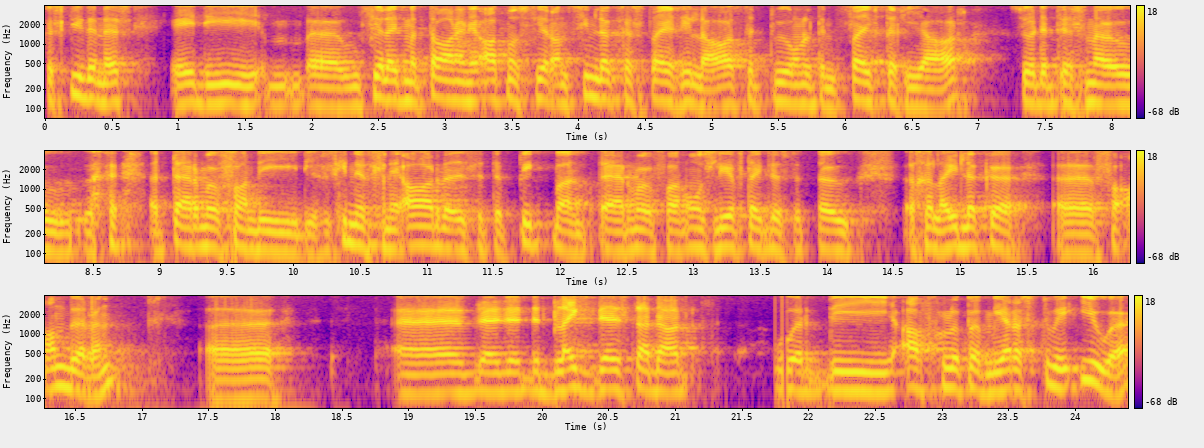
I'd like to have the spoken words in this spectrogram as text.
geskiedenis het die uh hoeveelheid metaan in die atmosfeer aansienlik gestyg die laaste 250 jaar. So dit is nou 'n terme van die die geskiedenis van die aarde is dit 'n piek maar in terme van ons leeftyd is dit nou 'n geleidelike uh verandering. Uh uh dit, dit blyk dus dat daar oor die afgelope meer as 2 eeue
